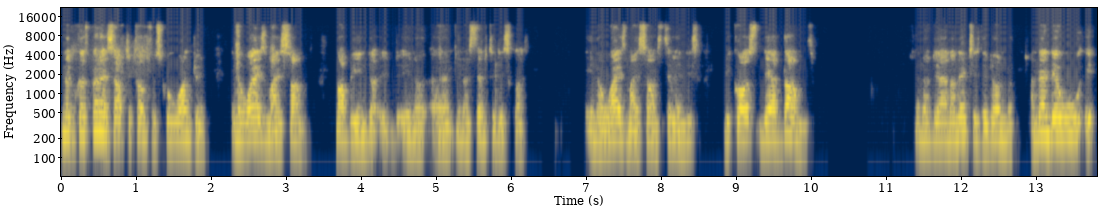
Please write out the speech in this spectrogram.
you know, because parents have to come to school wondering, you know, why is my son not being, you know, uh, you know, sent to this class? You know, why is my son still in this? Because they are dumb. You know, they are non-natives, they don't know. And then they will, it,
